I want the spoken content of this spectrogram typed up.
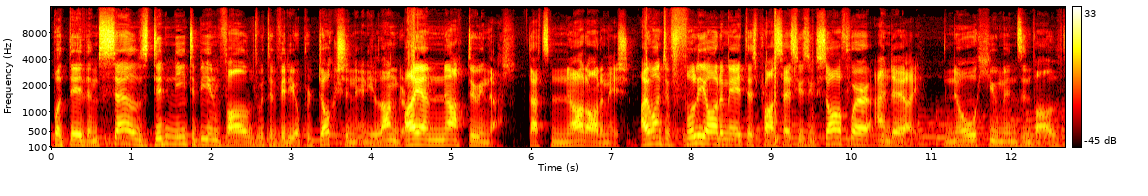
but they themselves didn't need to be involved with the video production any longer. I am not doing that. That's not automation. I want to fully automate this process using software and AI. No humans involved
